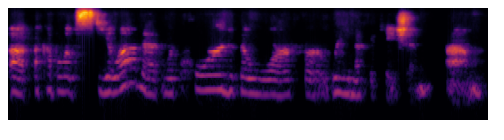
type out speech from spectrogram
a, a, couple of stela that record the war for reunification. Um,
